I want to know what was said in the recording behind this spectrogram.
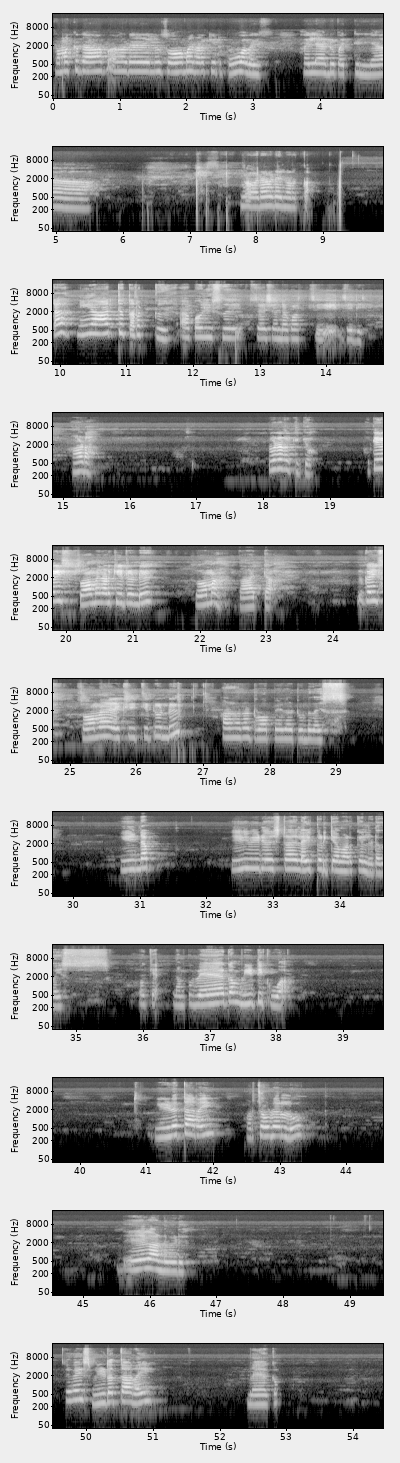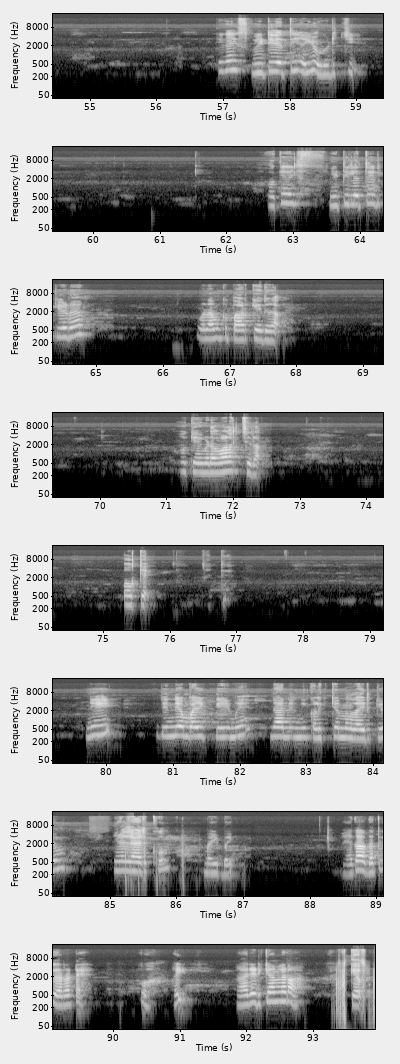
നമുക്ക് ദാ അവിടെ സോമ നടക്കിയിട്ട് പോവാ ഗൈസ് അല്ലാണ്ട് പറ്റില്ല. അവിടെ അവിടെ നടക്കാം നീ ആറ്റ തടക്ക് ആ പോലീസ് സ്റ്റേഷന്റെ കുറച്ച് ശരി. ആടാ. ഇവിടെ ഇറക്കിക്കോ. ഓക്കെ ഗൈസ് സോമൻ ഇറക്കിയിട്ടുണ്ട്. സോമ താറ്റ ഗൈസ് സോമ രക്ഷിച്ചിട്ടുണ്ട്. അവിടെ ഡ്രോപ്പ് ചെയ്തിട്ടുണ്ട് ഗൈസ് ഇതിന്റെ ഈ വീഡിയോ ഇഷ്ടമായ ലൈക്ക് അടിക്കാൻ മറക്കല്ല കേട്ടോ ഗൈസ് ഓക്കെ നമുക്ക് വേഗം വീട്ടിൽ പോവാം. വീടത്തറി കുറച്ചുകൂടെ ഉള്ളൂ. വേഗമാണ് വീട്. ഗൈസ് വീടത്താറായി. വേഗം. ഗൈസ് വീട്ടിലെത്തി. അയ്യോ ഇടിച്ച്. ഓക്കെ ഗൈസ് വീട്ടിലെത്തിയിരിക്കുകയാണ് ഇവിടെ നമുക്ക് പാർക്ക് ചെയ്തിടാം. ഓക്കെ ഇവിടെ വളച്ചിടാം. ഓക്കെ ഇനി ഇതിന്റെ ബൈക്ക് ഗെയിം ഞാൻ ഇനി കളിക്കുന്നതായിരിക്കും. എല്ലാവർക്കും ബൈ ബൈ വേഗം അകത്ത് കയറട്ടെ ഓ ഹൈ. ആരടിക്കാനല്ലടാ ഓക്കെ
